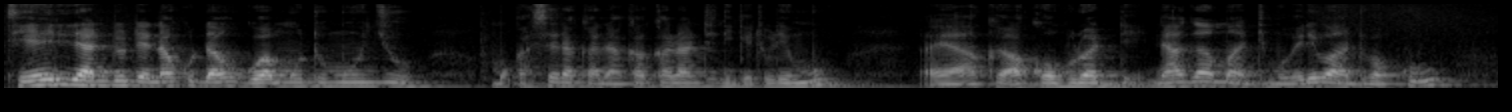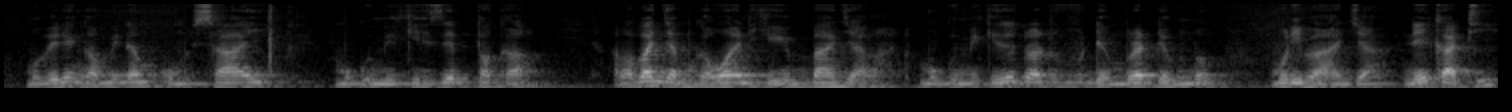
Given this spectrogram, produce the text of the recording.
Teerira ndo tenakuddamu kugoba muntu mu nju mu kaseera kano akakalantini ke tulimu eh, ak'obulwadde. N'agamba nti mubeere bantu bakulu mubeere nga mulinamu ku musaayi mugumikirize paka amabanja mugawandiike ebimbanja abantu mugumikirize tuba tuvudde mu bulwadde buno muli banja. Naye kati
